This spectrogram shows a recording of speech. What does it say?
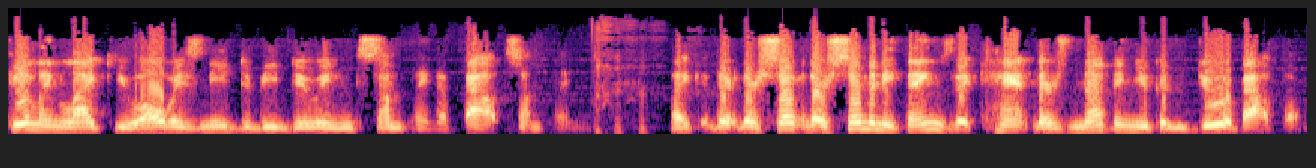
feeling like you always need to be doing something about something. like there, there's so there's so many things that can't. There's nothing you can do about them.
